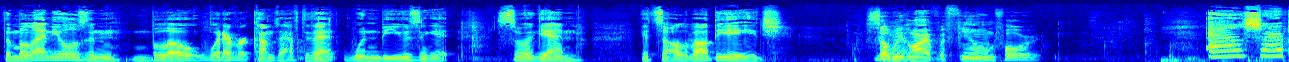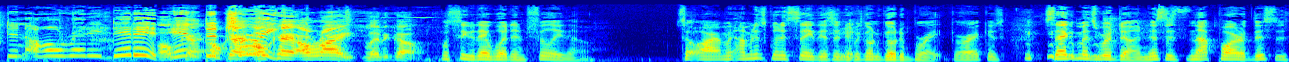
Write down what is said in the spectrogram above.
the millennials and below, whatever comes after that, wouldn't be using it. So again, it's all about the age. So we gonna have a fume for it. Al Sharpton already did it Okay, in Detroit. okay, okay. All right, let it go. Well, see, that wasn't in Philly though. So all right, I'm, I'm just going to say this, and we're going to go to break. All right, because segments were done. This is not part of this. Is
